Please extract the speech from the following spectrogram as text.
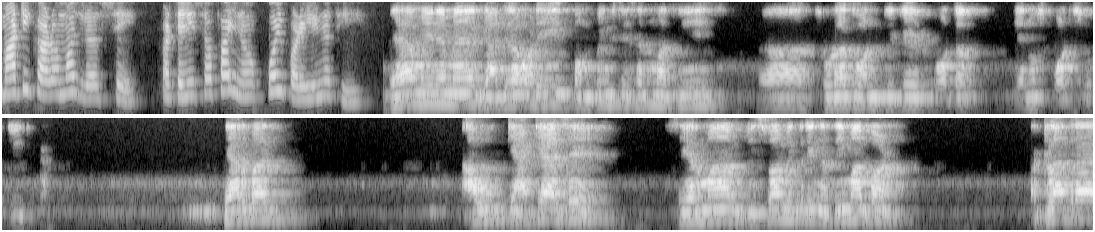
માટી કાઢવામાં જ રસ છે, પણ તેની સફાઈનો કોઈ પડેલી નથી. ગયા મહિને મેં ગાજરાવાડી પમ્પિંગ સ્ટેશનમાંથી છોડાતું અનટ્રીટેડ વોટર જેનું સ્પોટ શોધ્યું હતું. ત્યારબાદ આવું ક્યાં ક્યાં છે? શહેરમાં વિશ્વામિત્રી નદીમાં પણ અટલાદરા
